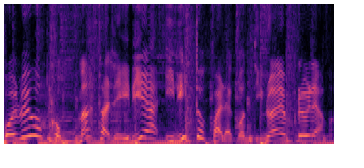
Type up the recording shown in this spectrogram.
Volvemos con más alegría y listos para continuar el programa.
